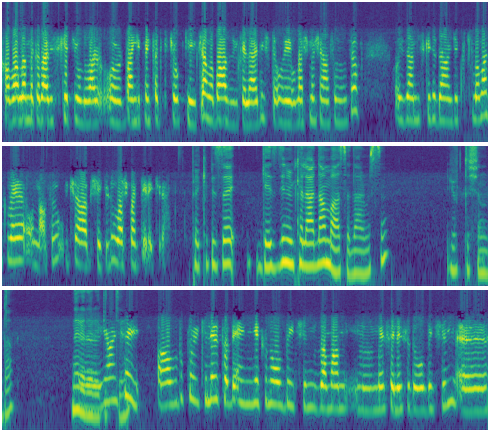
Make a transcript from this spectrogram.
havaalanına kadar bisiklet yolu var. Oradan gitmek tabii ki çok keyifli ama bazı ülkelerde işte oraya ulaşma şansınız yok. O yüzden bisikleti daha önce kutulamak ve ondan sonra uçağa bir şekilde ulaşmak gerekiyor. Peki bize gezdiğin ülkelerden bahseder misin? Yurt dışında. Nerelere Ee, gittin? Yani şey Avrupa ülkeleri tabii en yakın olduğu için zaman e, meselesi de olduğu için e,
